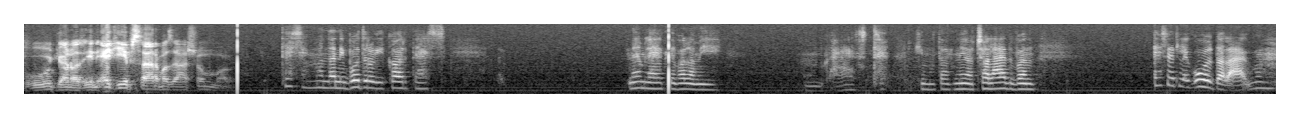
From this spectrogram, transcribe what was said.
Ugyanaz én egyéb származásommal. Tessék mondani, Bodrogi kartás, nem lehetne valami munkást kimutatni a családban? Esetleg oldalágon.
